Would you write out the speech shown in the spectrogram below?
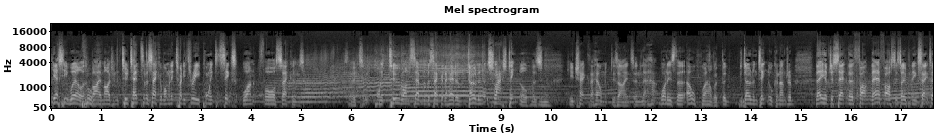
Yes, he will, and by a margin of two tenths of a second, 1 minute 23.614 seconds. So 2.217 of a second ahead of Dolan slash Tincknell as mm. You check the helmet designs. And what is the oh well the, the Dolan Tincknell conundrum? They have just set the fa- their fastest opening sector,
